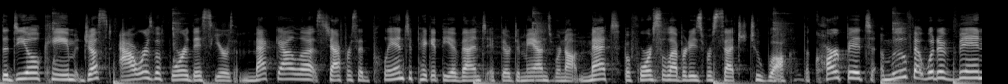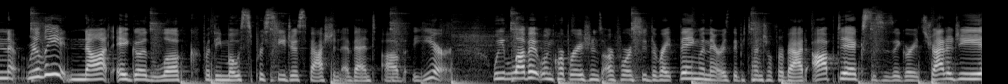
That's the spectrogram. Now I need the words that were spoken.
The deal came just hours before this year's Met Gala. Staffers had planned to picket the event if their demands were not met before celebrities were set to walk the carpet, a move that would have been really not a good look for the most prestigious fashion event of the year. We love it when corporations are forced to do the right thing when there is the potential for bad optics. This is a great strategy.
